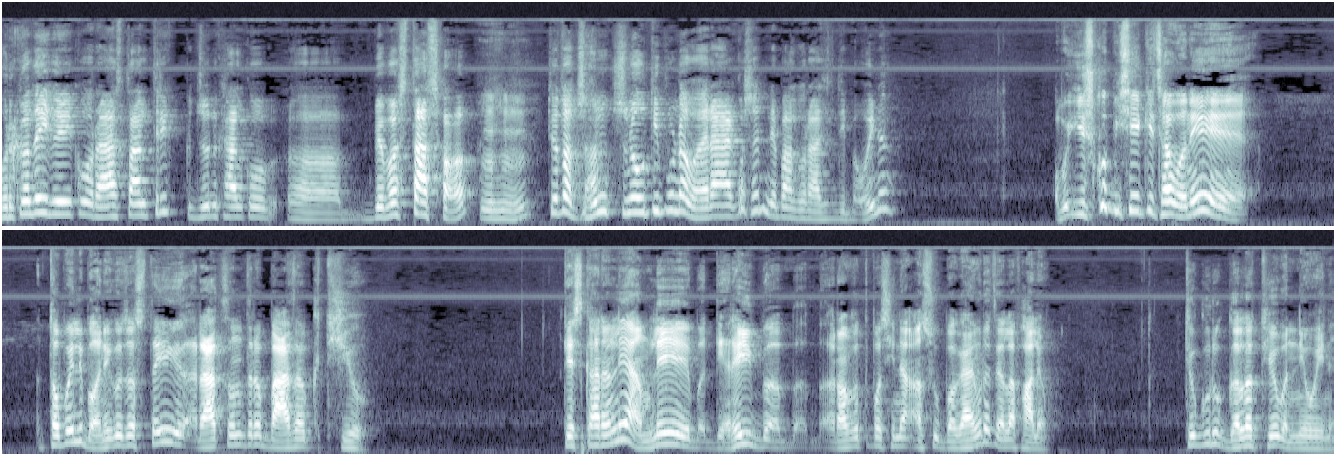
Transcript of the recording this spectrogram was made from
हुर्कँदै गएको राजतान्त्रिक जुन खालको व्यवस्था छ त्यो त झन् चुनौतीपूर्ण भएर आएको छ नि नेपालको राजनीतिमा होइन? अब यसको विषय के छ भने तपाईँले भनेको जस्तै राजतन्त्र बाधक थियो। त्यस कारणले हामीले धेरै रगत पसिना आँसु बगायौँ र त्यसलाई फाल्यौँ। त्यो कुरो गलत थियो भन्ने होइन।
